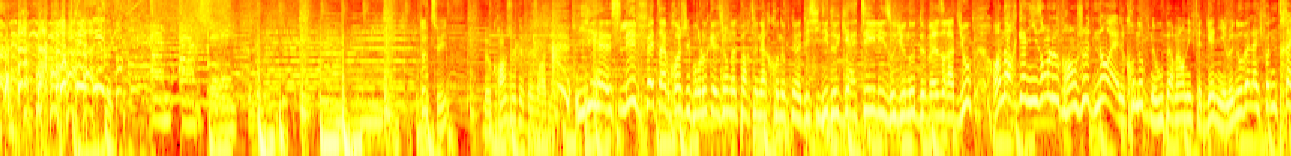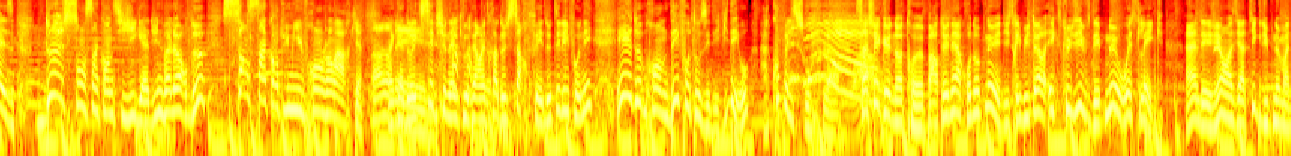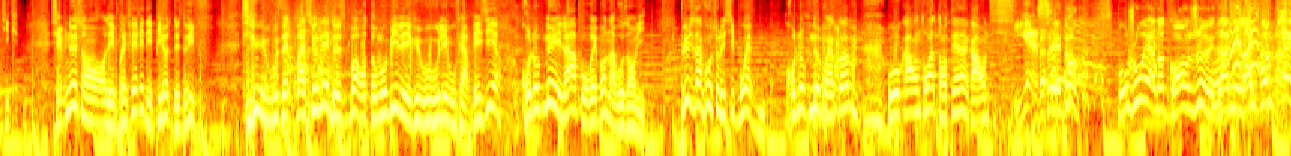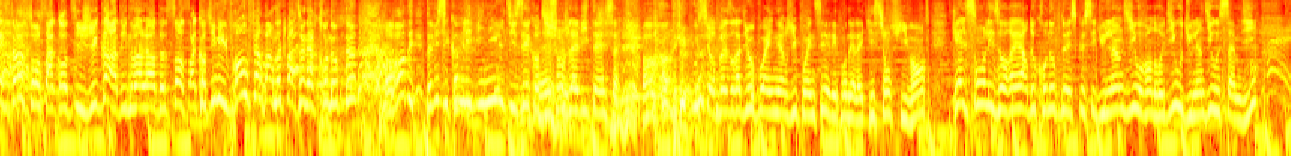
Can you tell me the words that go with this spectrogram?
Tout de suite, le grand jeu de Buzz Radio. Yes, les fêtes approchent et pour l'occasion, notre partenaire Chronopneu a décidé de gâter les audionautes de Buzz Radio en organisant le grand jeu de Noël. Chronopneu vous permet en effet de gagner le nouvel iPhone 13 256 Go d'une valeur de 158 000 francs, Jean-Marc. Ah Un mais- cadeau exceptionnel qui vous permettra de surfer, de téléphoner et de prendre des photos et des vidéos à couper le souffle. Sachez que notre partenaire Chronopneu est distributeur exclusif des pneus Westlake, un des géants asiatiques du pneumatique. Ces pneus sont les préférés des pilotes de drift. Si vous êtes passionné de sport automobile et que vous voulez vous faire plaisir, Chronopneu est là pour répondre à vos envies. Plus d'infos sur le site web chronopneu.com ou au 43 31 46. Yes Et donc, Pour jouer à notre grand jeu et gagner l'iPhone 13 256 Go d'une valeur de 158 000 francs offert par notre partenaire Chronopneu. Rendez... T'as vu, c'est comme les vinyles, tu sais, quand ils changent la vitesse. Rendez-vous sur buzzradio.energie.nc et répondez à la question suivante. Quels sont les horaires de Chronopneu Est-ce que c'est du lundi au vendredi ou du lundi au samedi?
